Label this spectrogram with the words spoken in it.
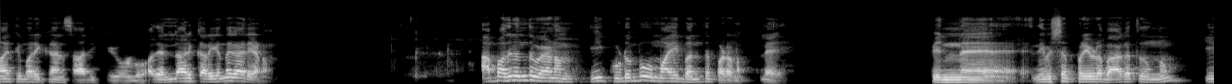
മാറ്റിമറിക്കാൻ സാധിക്കുകയുള്ളൂ. അത് എല്ലാവർക്കും അറിയുന്ന കാര്യമാണ്. അപ്പൊ അതിനെന്ത് വേണം? ഈ കുടുംബവുമായി ബന്ധപ്പെടണം അല്ലേ? പിന്നെ നിമിഷപ്രിയയുടെ ഭാഗത്തു നിന്നും ഈ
